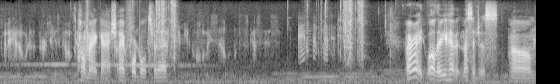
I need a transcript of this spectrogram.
I'm gonna head over to the Perseus compound. Oh my gosh, I have four bolts for that. Alright, well there you have it, messages. Um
